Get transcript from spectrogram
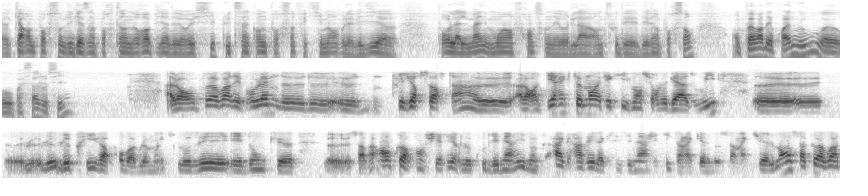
40% du gaz importé en Europe vient de Russie, plus de 50% effectivement, vous l'avez dit, pour l'Allemagne. Moins en France, on est au-delà, en dessous des, des 20%. On peut avoir des problèmes, nous, au passage aussi? Alors on peut avoir des problèmes de, de, euh, plusieurs sortes. Hein. Euh, alors directement effectivement sur le gaz, oui, euh, le, prix va probablement exploser et donc ça va encore enchérir le coût de l'énergie, donc aggraver la crise énergétique dans laquelle nous sommes actuellement. Ça peut avoir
